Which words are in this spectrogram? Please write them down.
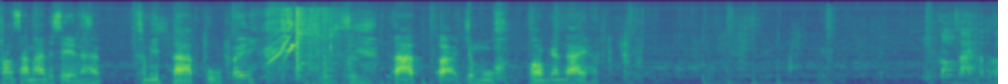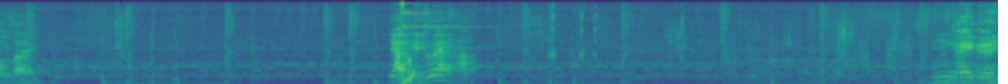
ความสามารถพิเศษนะครับ ขมิบตาปูก เอ้ย ตาปากจมูกพร้อมกันได้ครับ ล้องซ้ายครับกล้องซ้าย อยากเห็นด้วยอะครับอืมใกล้เกิน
